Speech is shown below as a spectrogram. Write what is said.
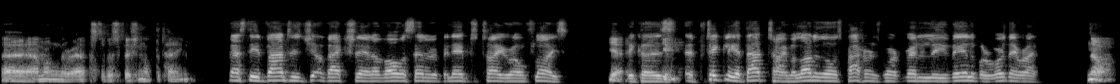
uh, among the rest of us fishing at the time. That's the advantage of actually, and I've always said it, being able to tie your own flies. Yeah. Because yeah. Uh, particularly at that time, a lot of those patterns weren't readily available, were they, Ryan? No.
